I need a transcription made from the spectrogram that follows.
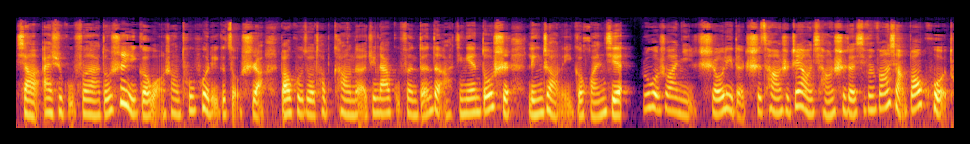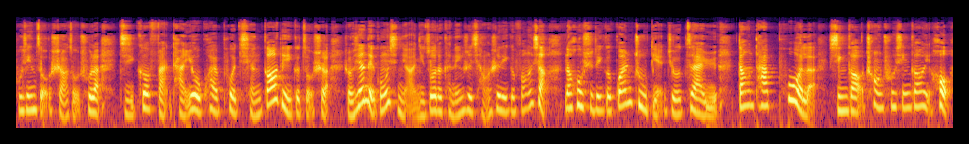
像爱旭股份啊都是一个往上突破的一个走势啊，包括做 TOPCON 的君达股份等等啊，今天都是领涨的一个环节。如果说啊，你手里的持仓是这样强势的细分方向，包括图形走势啊，走出了几个反弹又快破前高的一个走势了。首先得恭喜你啊，你做的肯定是强势的一个方向。那后续的一个关注点就在于，当它破了新高，创出新高以后，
